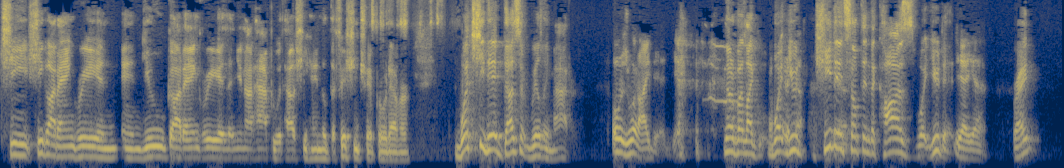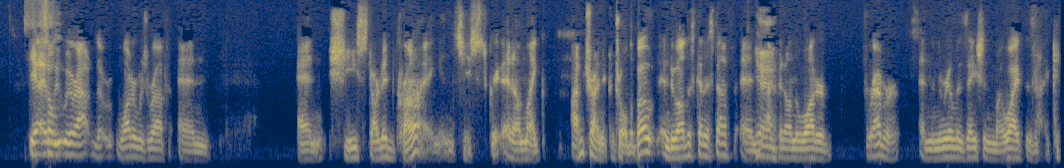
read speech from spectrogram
she she got angry and and you got angry and then you're not happy with how she handled the fishing trip or whatever. What she did doesn't really matter. Oh, is what I did. Yeah. no, but like what you, she did yeah. something to cause what you did. Yeah, yeah. Right. Yeah, so, we, we were out. The water was rough, and and she started crying, and she screamed, and I'm like, I'm trying to control the boat and do all this kind of stuff, and yeah. I've been on the water forever, and then the realization, my wife is like,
